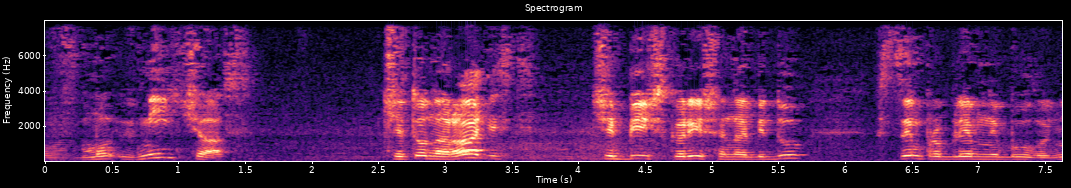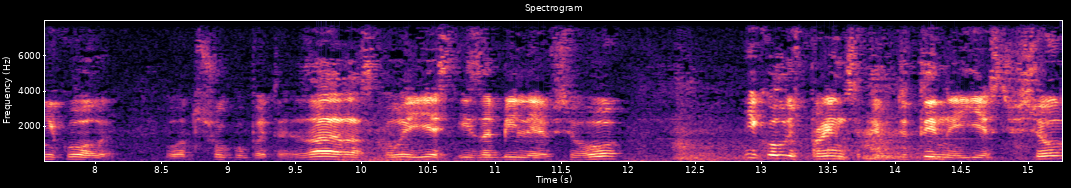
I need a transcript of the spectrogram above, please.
в, в мій час, чи то на радість, чи більш скоріше на біду, з цим проблем не було ніколи. От що купити. Зараз, коли є ізобілія всього, і коли в принципі в дитини є все,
